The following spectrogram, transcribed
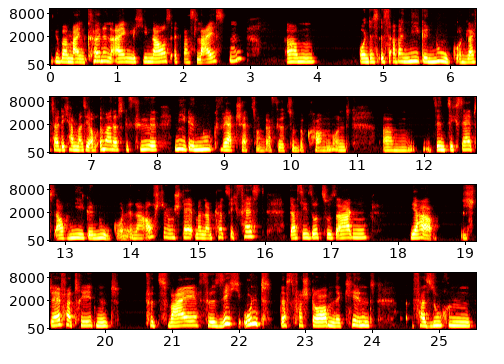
über mein Können eigentlich hinaus etwas leisten. Ähm, und es ist aber nie genug. Und gleichzeitig haben sie auch immer das Gefühl, nie genug Wertschätzung dafür zu bekommen und ähm, sind sich selbst auch nie genug. Und in der Aufstellung stellt man dann plötzlich fest, dass sie sozusagen, ja, stellvertretend für zwei, für sich und das verstorbene Kind versuchen,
